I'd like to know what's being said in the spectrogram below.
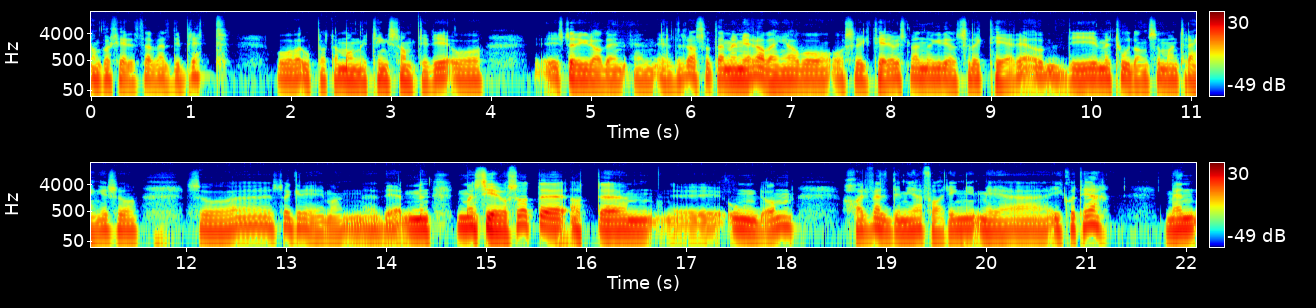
engasjere seg veldig bredt og være opptatt av mange ting samtidig. og i større grad enn en eldre. Altså at de er mer avhengig av å, å selektere. Hvis man greier å selektere de metodene som man trenger, så, så, så greier man det. Men man sier også at, at um, ungdom har veldig mye erfaring med IKT. Men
